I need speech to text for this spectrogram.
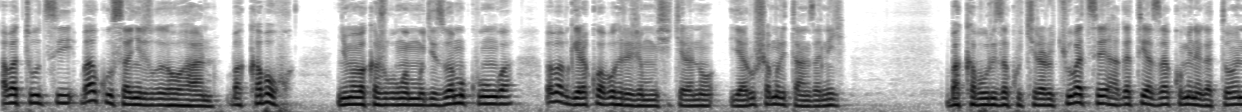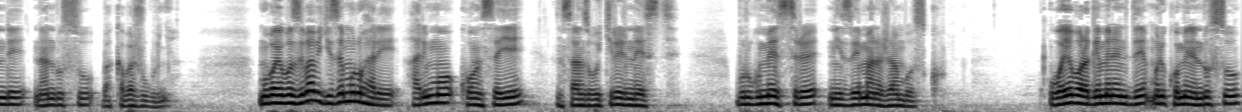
abatutsi bakusanyirizwaga aho hantu bakabohwa. Nyuma bakajugunywa mu mugezi wa mukungwa bababwira ko babohereje mu mishyikirano yarusha muri tanzania. Bakaburiza ku kiraro cyubatse hagati ya za komine gatonde na ndusu bakabajugunya. Mu bayobozi babigizemo uruhare harimo konseye nsanzubukire ernest burugumesitire nizeyimana jean bosco uwayoboraga mrnd muri komine ndusu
